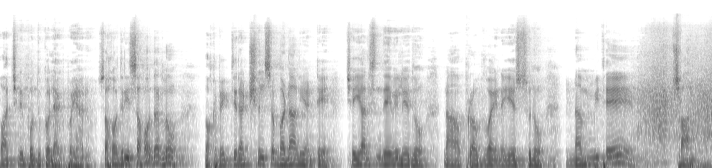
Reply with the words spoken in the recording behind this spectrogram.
వాచ్ని పొందుకోలేకపోయారు. సహోదరి సహోదరులు ఒక వ్యక్తి రక్షించబడాలి అంటే చేయాల్సిందేమీ లేదు. నా ప్రభు అయిన యేస్సును నమ్మితే చాలు.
